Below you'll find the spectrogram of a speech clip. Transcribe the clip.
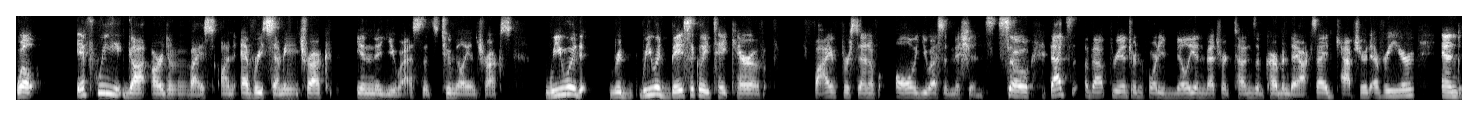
Well, if we got our device on every semi truck in the US, that's 2 million trucks, we would we would basically take care of 5% of all US emissions. So that's about 340 million metric tons of carbon dioxide captured every year. And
